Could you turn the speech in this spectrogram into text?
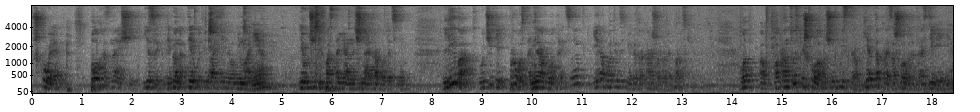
в школе, плохо знающий язык, ребенок требует либо отдельного внимания, и учитель постоянно начинает работать с ним, либо учитель просто не работает с ним и работает с детьми, которые хорошо говорят по-русски. Вот а, во французских школах очень быстро в гетто произошло вот это разделение.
